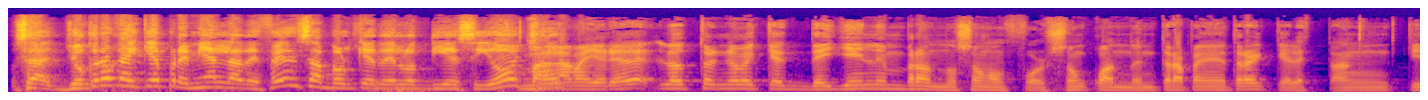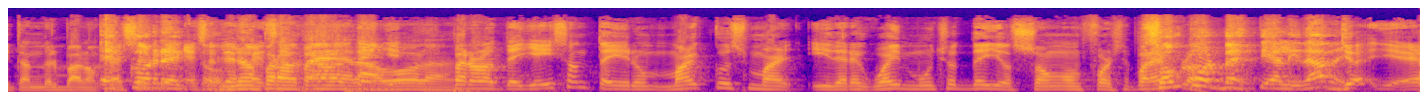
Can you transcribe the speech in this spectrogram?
O sea, yo creo que hay que premiar la defensa porque de los 18. Ma- La mayoría de los turnovers que de Jalen Brown no son on force, son cuando entra a penetrar que le están quitando el balón. Es Ese- correcto. ese No pero, la los de, bola. pero los de Jason Tatum, Marcus Smart y Derek White, muchos de ellos son on force. Por son ejemplo, por bestialidades. yo- eh,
